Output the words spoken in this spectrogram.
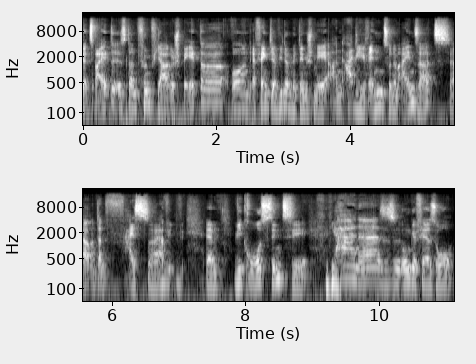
der zweite ist dann fünf Jahre später und er fängt ja wieder mit dem Schmäh an, ah, die rennen zu einem Einsatz, ja, und dann heißt es, naja, wie, wie, ähm, wie groß sind sie? ja, na, es ist ungefähr so.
